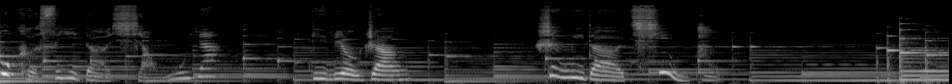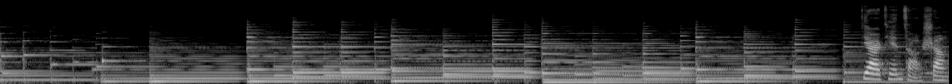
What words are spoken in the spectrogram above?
不可思议的小乌鸦，第六章：胜利的庆祝。第二天早上，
